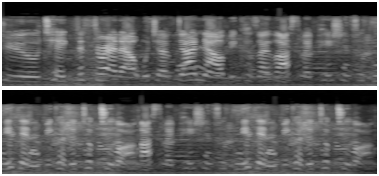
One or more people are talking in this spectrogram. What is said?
to take the thread out, which I've done now because I lost my patience with Nathan because it took too long. Lost my patience with Nathan because it took too long.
